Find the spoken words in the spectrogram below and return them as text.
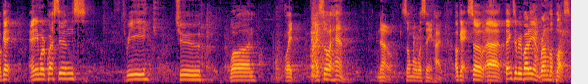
okay. Any more questions? Three, two, one. Wait, I saw a hand. No, someone was saying hi. Okay, so uh, thanks everybody and round of applause.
